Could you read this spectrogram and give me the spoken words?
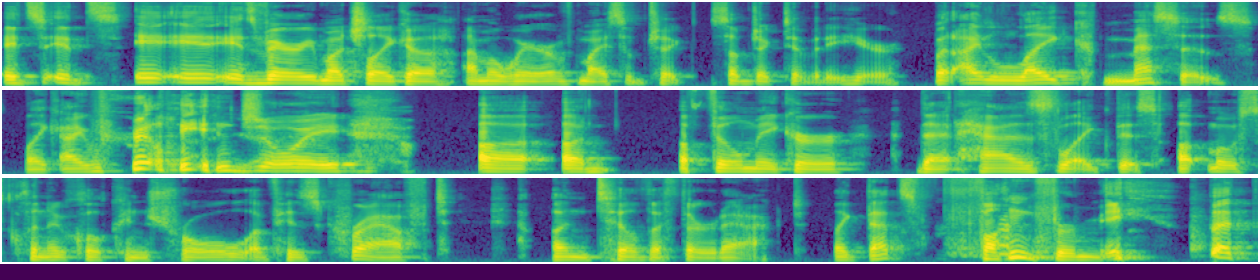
It's it's it, it- it's very much like a I'm aware of my subject subjectivity here, but I like messes. Like I really enjoy a a, a filmmaker that has like this utmost clinical control of his craft until the third act. Like that's fun for me. that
